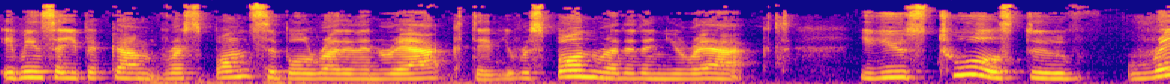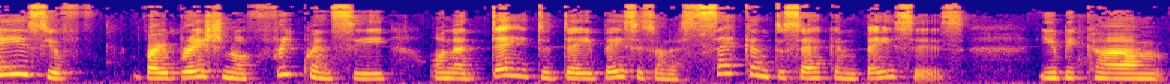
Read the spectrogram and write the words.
It means that you become responsible rather than reactive. You respond rather than you react. You use tools to raise your vibrational frequency on a day-to-day basis, on a second-to-second basis. You become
